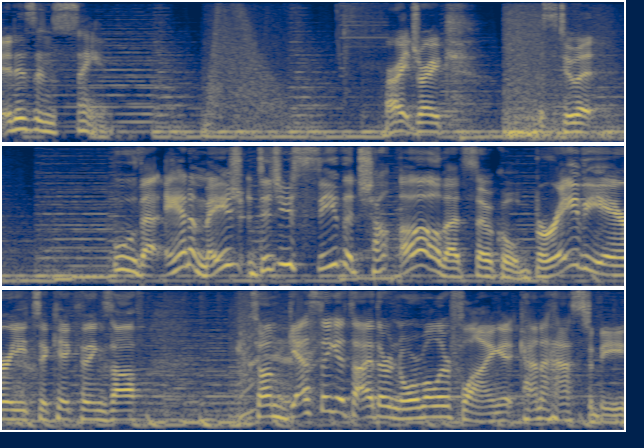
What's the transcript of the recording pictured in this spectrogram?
It is insane. All right, Drake, let's do it. Ooh, that animation. Did you see the ch Oh, that's so cool. Braviary to kick things off. So I'm guessing it's either normal or flying. It kind of has to be.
